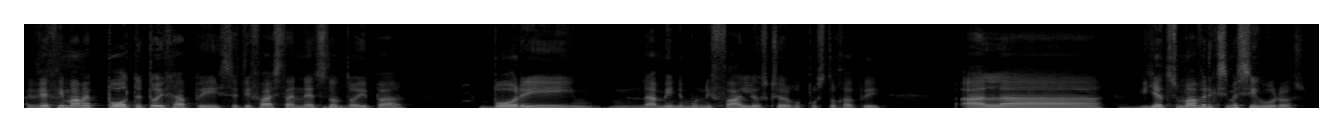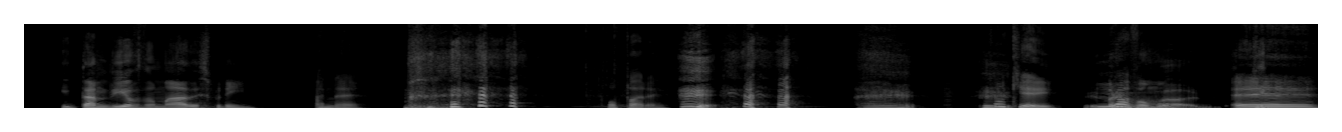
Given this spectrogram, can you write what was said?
δεν θυμάμαι πότε το είχα πει, σε τι φάση ήταν Nets όταν το είπα. Μπορεί να μην ήμουν νυφάλιος, ξέρω εγώ πώς το είχα πει. Αλλά για τους Mavericks είμαι σίγουρος. Ήταν δύο εβδομάδες πριν. Α, ναι. Ωπα ρε. Οκ. Μπράβο μου. Λοιπόν, Ε,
